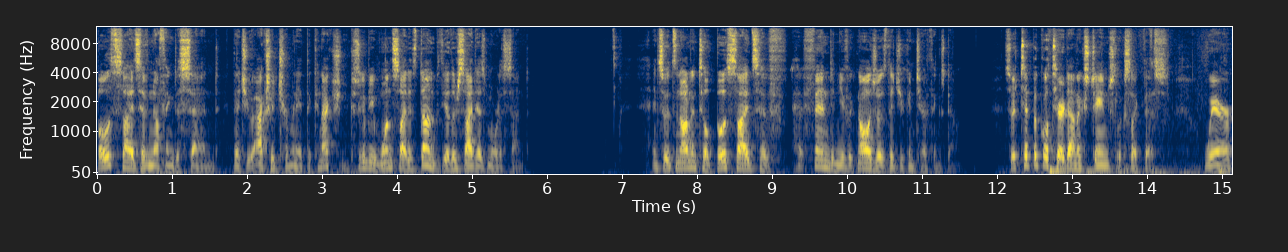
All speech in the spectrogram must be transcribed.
both sides have nothing to send that you actually terminate the connection. Because it could be one side is done, but the other side has more to send. And so it's not until both sides have, have finned and you've acknowledged those that you can tear things down. So a typical teardown exchange looks like this, where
